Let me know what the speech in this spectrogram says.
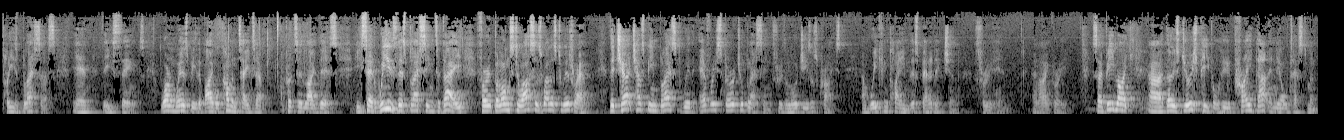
Please bless us in these things. Warren Wiersbe, the Bible commentator, puts it like this. He said, We use this blessing today, for it belongs to us as well as to Israel. The church has been blessed with every spiritual blessing through the Lord Jesus Christ, and we can claim this benediction through him. And I agree. So be like uh, those Jewish people who prayed that in the Old Testament.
